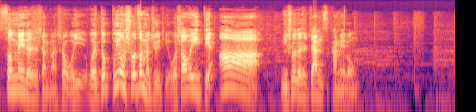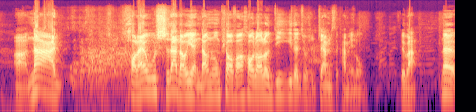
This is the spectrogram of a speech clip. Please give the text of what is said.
Soul mate 是什么？是我一我都不用说这么具体，我稍微一点啊，你说的是詹姆斯卡梅隆啊？那好莱坞十大导演当中，票房号召了第一的就是詹姆斯卡梅隆。对吧？那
